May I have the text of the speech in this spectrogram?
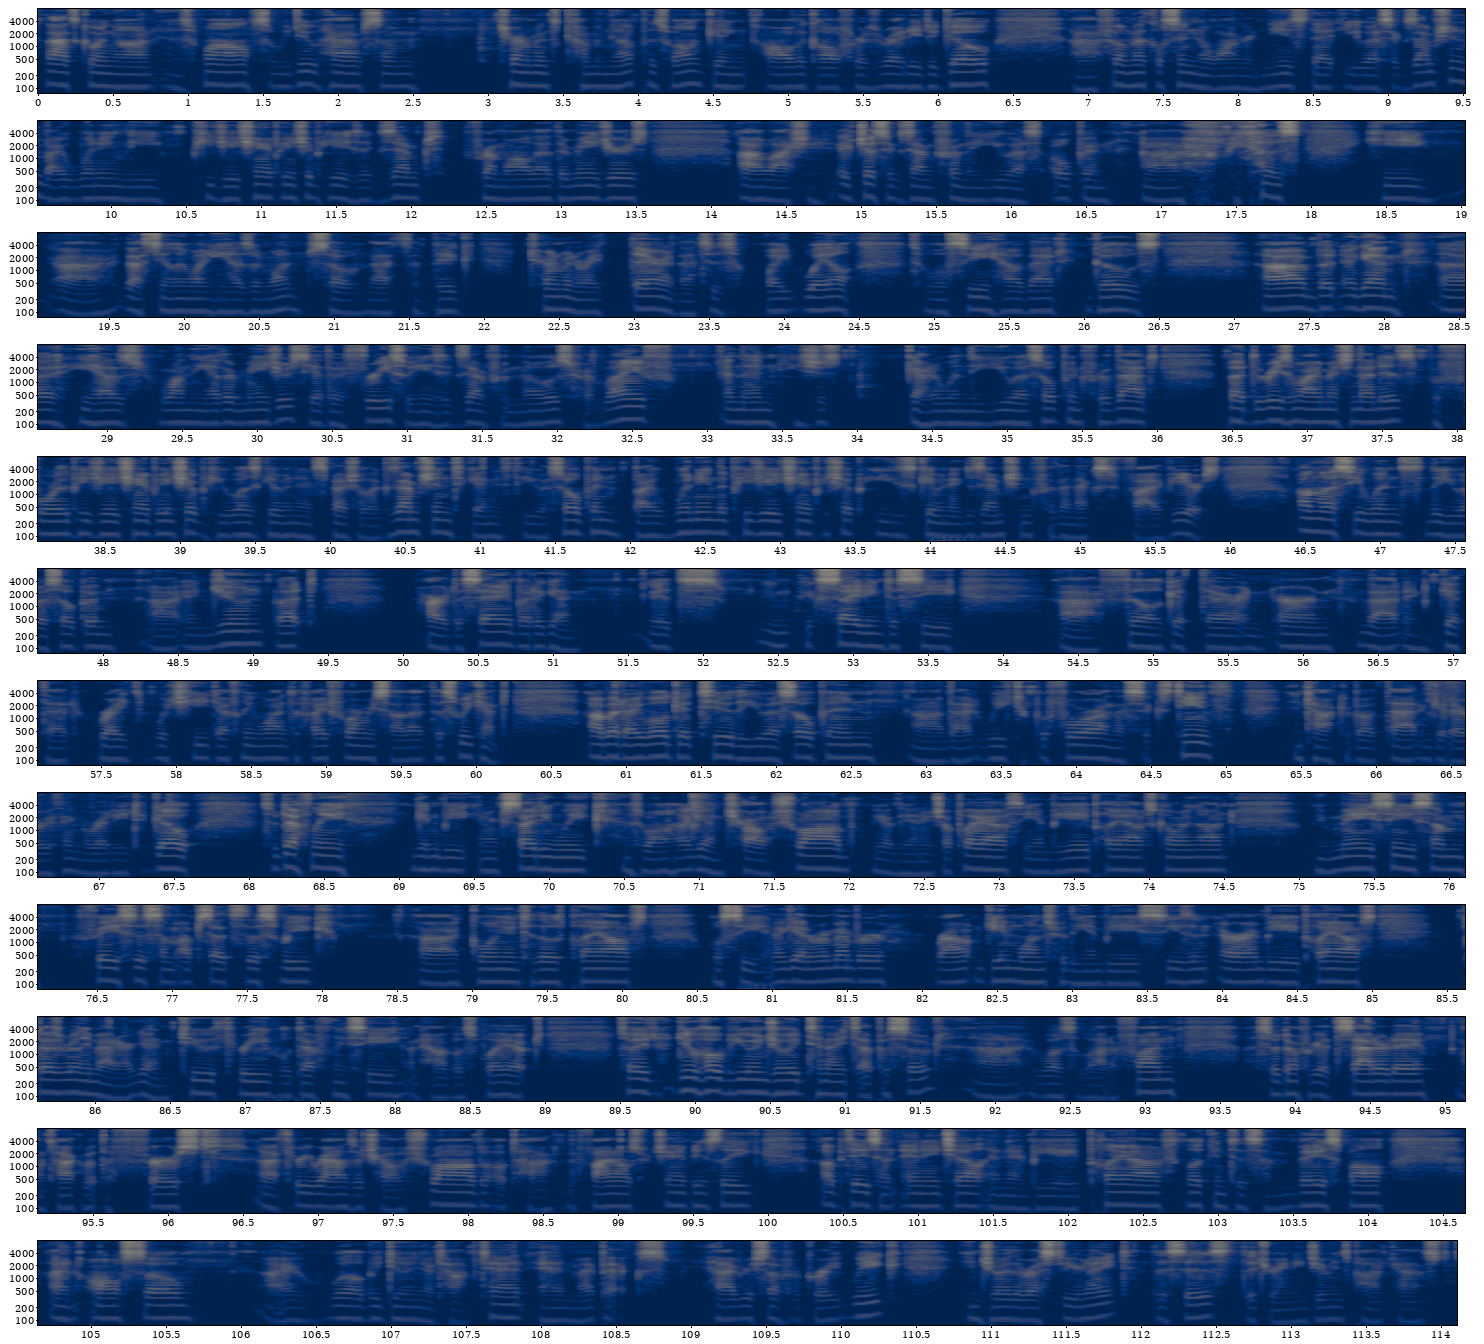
so that's going on as well. So we do have some tournaments coming up as well, getting all the golfers ready to go. Uh, Phil Mickelson no longer needs that U.S. exemption by winning the PGA Championship. He is exempt from all other majors. Uh, well, actually, just exempt from the U.S. Open uh, because he uh, that's the only one he hasn't won. So that's a big tournament right there. That's his white whale. So we'll see how that goes. Uh, but again, uh, he has won the other majors, the other three, so he's exempt from those for life. And then he's just got to win the U.S. Open for that. But the reason why I mentioned that is before the PGA Championship, he was given a special exemption to get into the U.S. Open. By winning the PGA Championship, he's given exemption for the next five years, unless he wins the U.S. Open uh, in June. But hard to say. But again, it's exciting to see uh, Phil get there and earn that and get that right, which he definitely wanted to fight for, and we saw that this weekend. Uh, but I will get to the U.S. Open uh, that week before on the 16th and talk about that and get everything ready to go. So definitely going to be an exciting week as well. Again, Charles Schwab, we have the NHL playoffs, the NBA playoffs going on. We may see some faces, some upsets this week uh, going into those playoffs. We'll see. And again, remember, round game ones for the NBA season or NBA playoffs. Doesn't really matter. Again, two, three, we'll definitely see on how those play out. So I do hope you enjoyed tonight's episode. Uh, it was a lot of fun. So don't forget Saturday. I'll talk about the first uh, three rounds of Charles Schwab. I'll talk the finals for Champions League, updates on NHL and NBA playoffs, look into some baseball, and also I will be doing a top 10 and my picks. Have yourself a great week. Enjoy the rest of your night. This is the Draining Jimmy's podcast.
